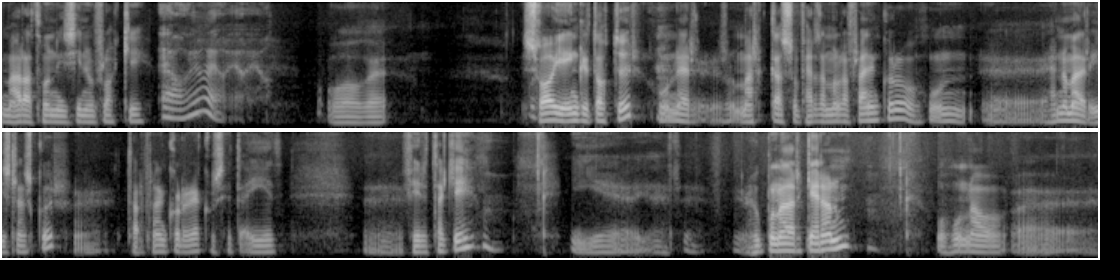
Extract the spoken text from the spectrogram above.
marathón í sínum flokki Já, já, já, já, já. og uh, svo ég yngri dóttur, hún er markas og ferðamálafræðingur og hún, hennar maður er íslenskur, uh, þar fræðingur er ekkur sitt eigið uh, fyrirtæki í hugbúnaðargeranum og hún á uh,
